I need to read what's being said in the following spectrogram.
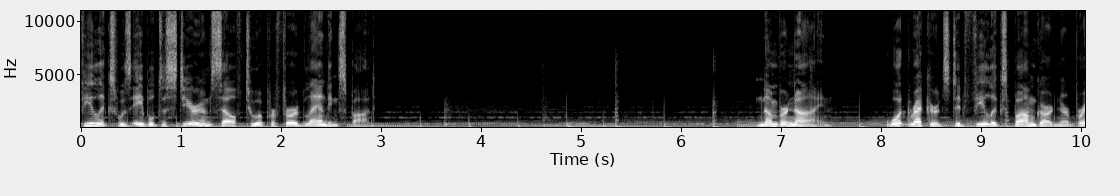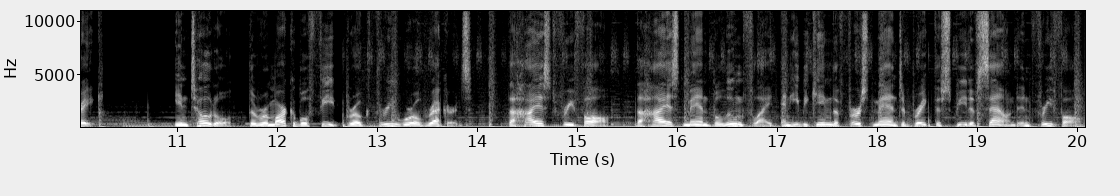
Felix was able to steer himself to a preferred landing spot. Number 9. What records did Felix Baumgartner break? In total, the remarkable feat broke three world records, the highest free fall, the highest manned balloon flight and he became the first man to break the speed of sound in free fall.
